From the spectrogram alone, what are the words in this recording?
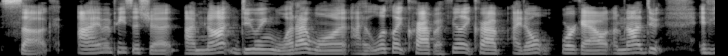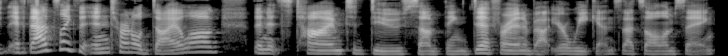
suck, I'm a piece of shit. I'm not doing what I want. I look like crap. I feel like crap. I don't work out. I'm not doing if if that's like the internal dialogue, then it's time to do something different about your weekends. That's all I'm saying.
